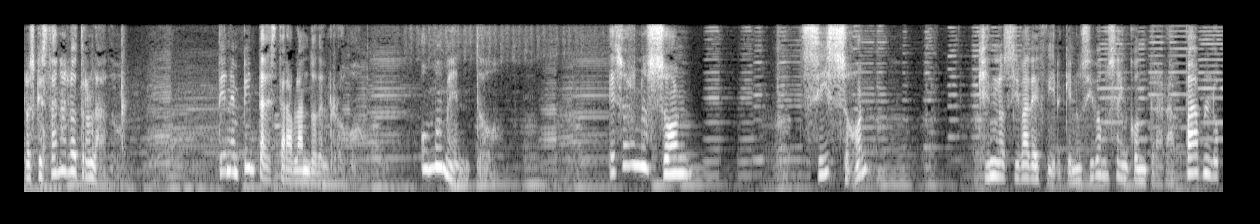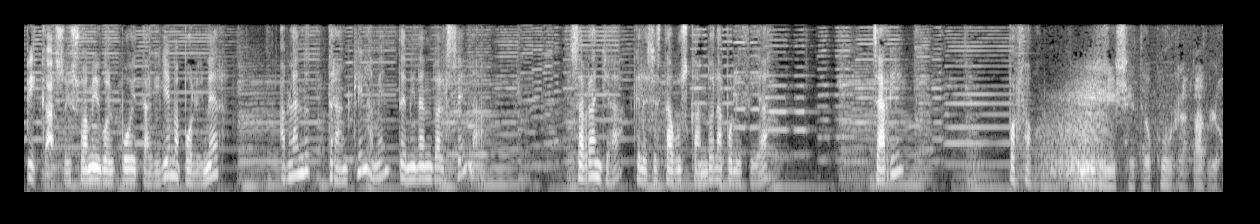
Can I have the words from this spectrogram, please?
los que están al otro lado, tienen pinta de estar hablando del robo. Un momento. ¿Esos no son... ¿Sí son? ¿Quién nos iba a decir que nos íbamos a encontrar a Pablo Picasso y su amigo el poeta Guillem Apollinaire hablando tranquilamente mirando al Sena? ¿Sabrán ya que les está buscando la policía? Charlie, por favor. Ni se te ocurra, Pablo.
